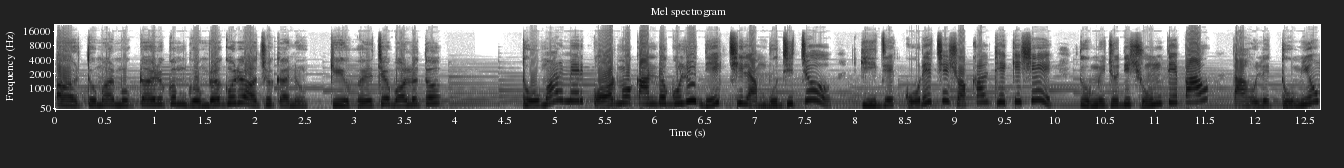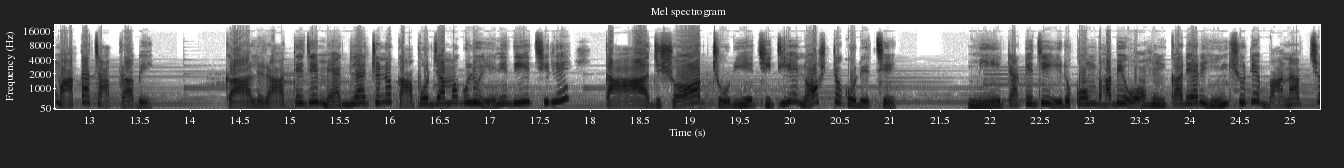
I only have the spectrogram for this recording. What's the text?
আর তোমার মুখটা এরকম গোমরা করে আছো কেন? কি হয়েছে বলো তো? তোমার মেয়ের কর্মকাণ্ডগুলি দেখছিলাম, বুঝেছ? কি যে করেছে সকাল থেকে সে, তুমি যদি শুনতে পাও, তাহলে তুমিও মাথা চাপড়াবে। কাল রাতে যে মেঘলার জন্য কাপড় জামাগুলো এনে দিয়েছিলে, তা আজ সব ছড়িয়ে ছিটিয়ে নষ্ট করেছে। মেয়েটাকে যে এরকম ভাবে অহংকারে আর হিংসুটে বানাচ্ছ,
